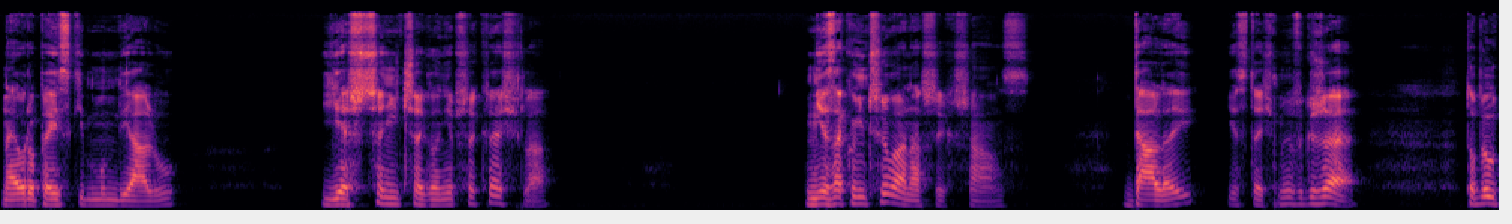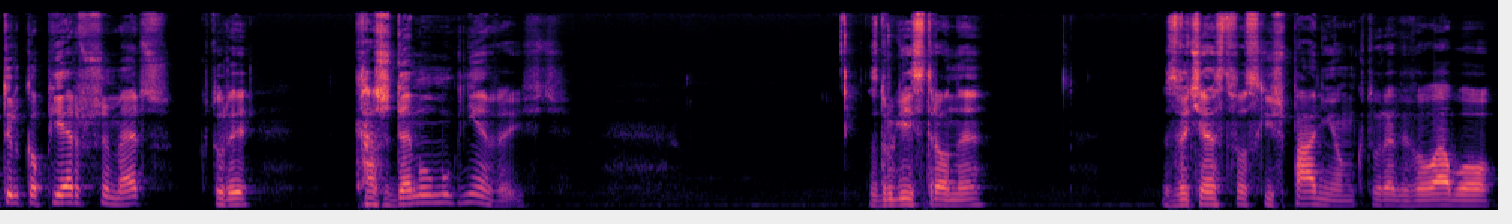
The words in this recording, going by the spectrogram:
na Europejskim Mundialu jeszcze niczego nie przekreśla. Nie zakończyła naszych szans. Dalej jesteśmy w grze. To był tylko pierwszy mecz, który każdemu mógł nie wyjść. Z drugiej strony, zwycięstwo z Hiszpanią, które wywołało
